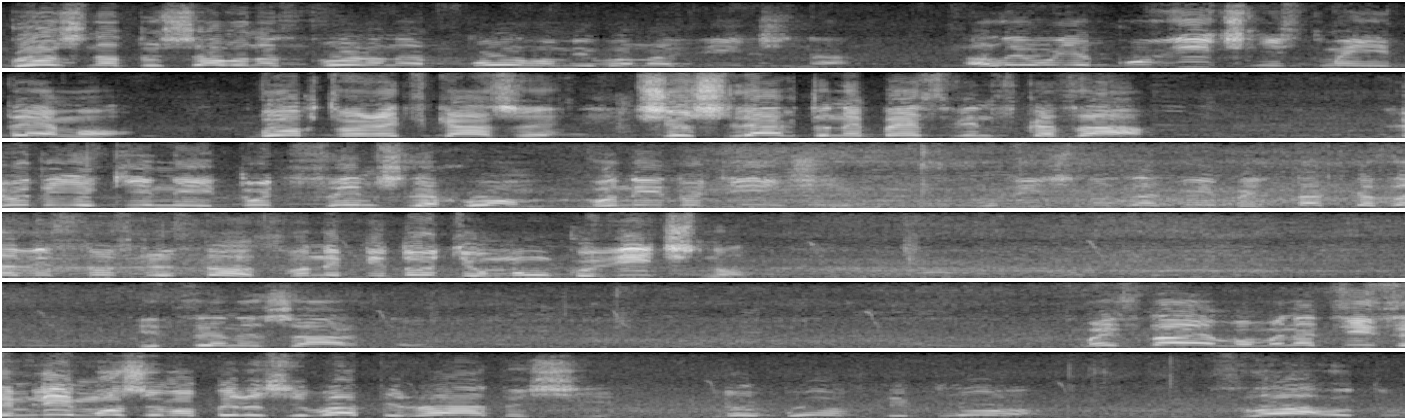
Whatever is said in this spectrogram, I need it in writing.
Кожна душа вона створена Богом і вона вічна. Але у яку вічність ми йдемо? Бог Творець каже, що шлях до небес він вказав. Люди, які не йдуть цим шляхом, вони йдуть іншим. У вічну загибель. Так казав Ісус Христос. Вони підуть у муку вічну. І це не жарти. Ми знаємо, ми на цій землі можемо переживати радощі, любов, тепло, злагоду.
